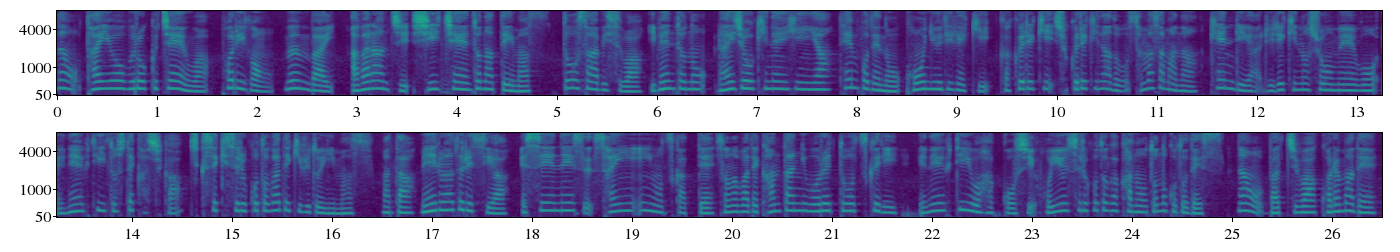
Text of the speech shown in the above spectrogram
なお、対応ブロックチェーンはポリゴン、ムンバイ、アバランチ、シーチェーンとなっています。同サービスはイベントの来場記念品や店舗での購入履歴、学歴、職歴など様々な権利や履歴の証明を NFT として可視化、蓄積することができるといいます。また、メールアドレスや SNS サインインを使ってその場で簡単にウォレットを作り NFT を発行し保有することが可能とのことです。なお、バッジはこれまで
